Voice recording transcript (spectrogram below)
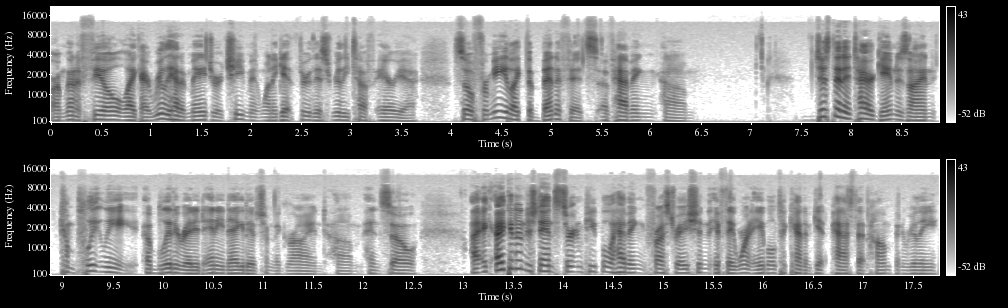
Or I'm going to feel like I really had a major achievement when I get through this really tough area. So for me, like the benefits of having um, just that entire game design completely obliterated any negatives from the grind. Um, and so I, I, can understand certain people having frustration if they weren't able to kind of get past that hump and really.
